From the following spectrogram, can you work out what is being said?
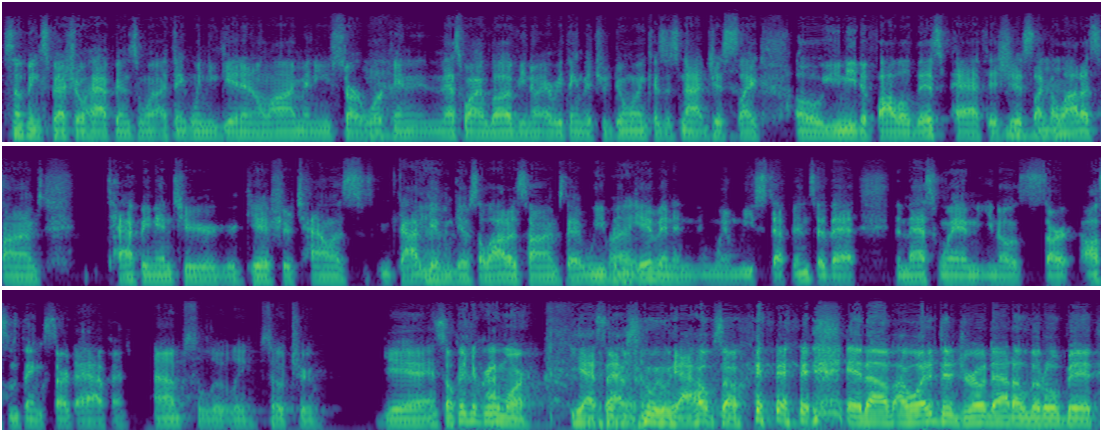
something special happens when I think when you get in alignment and you start yeah. working. And that's why I love, you know, everything that you're doing because it's not just like, oh, you need to follow this path. It's just mm-hmm. like a mm-hmm. lot of times tapping into your, your gifts, your talents, God given yeah. gifts, a lot of times that we've right. been given. And when we step into that, then that's when, you know, start awesome things start to happen. Absolutely. So true. Yeah, and so couldn't agree I, more. yes, absolutely. I hope so. and um, I wanted to drill down a little bit.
